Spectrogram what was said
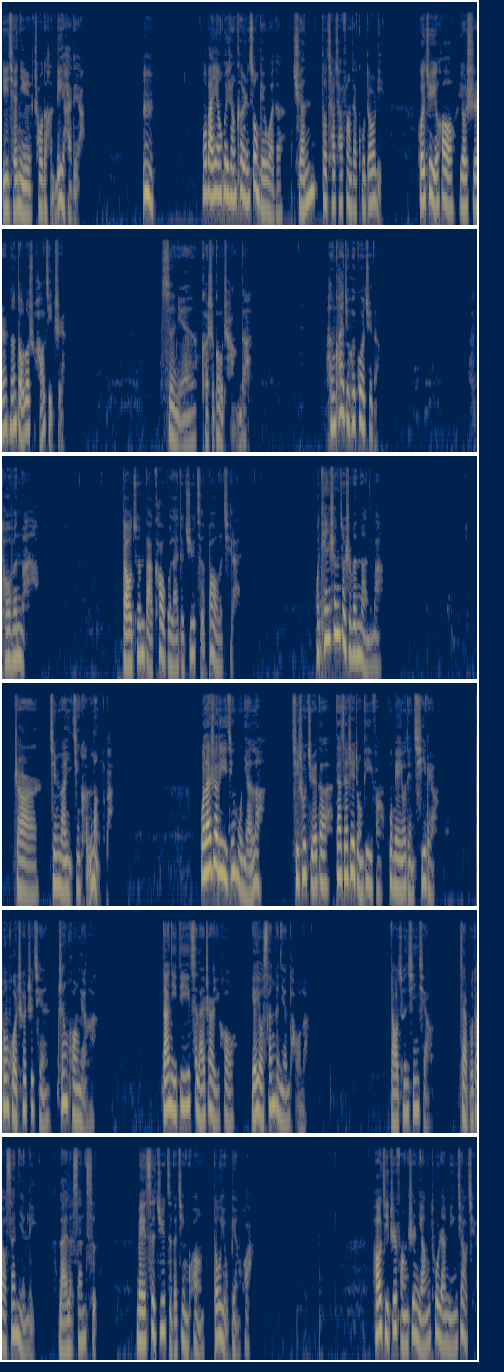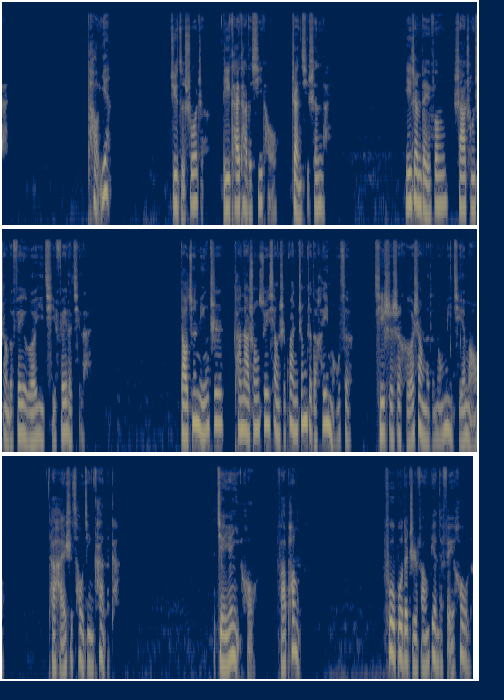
以前你抽的很厉害的呀。嗯，我把宴会上客人送给我的，全都悄悄放在裤兜里，回去以后有时能抖落出好几支。四年可是够长的，很快就会过去的。多温暖啊！岛村把靠过来的驹子抱了起来。我天生就是温暖的嘛。这儿今晚已经很冷了吧？我来这里已经五年了，起初觉得待在这种地方不免有点凄凉。通火车之前真荒凉啊。打你第一次来这儿以后，也有三个年头了。岛村心想，在不到三年里来了三次，每次居子的境况都有变化。好几只纺织娘突然鸣叫起来。讨厌，居子说着，离开他的膝头，站起身来。一阵北风，纱窗上的飞蛾一起飞了起来。岛村明知。他那双虽像是半睁着的黑眸子，其实是合上了的浓密睫毛，他还是凑近看了看。戒烟以后发胖了，腹部的脂肪变得肥厚了。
